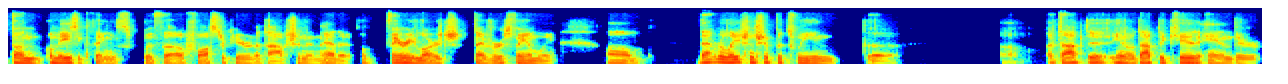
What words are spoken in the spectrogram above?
done amazing things with uh, foster care and adoption, and had a, a very large, diverse family. Um, that relationship between the um, adopted, you know, adopted kid and their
